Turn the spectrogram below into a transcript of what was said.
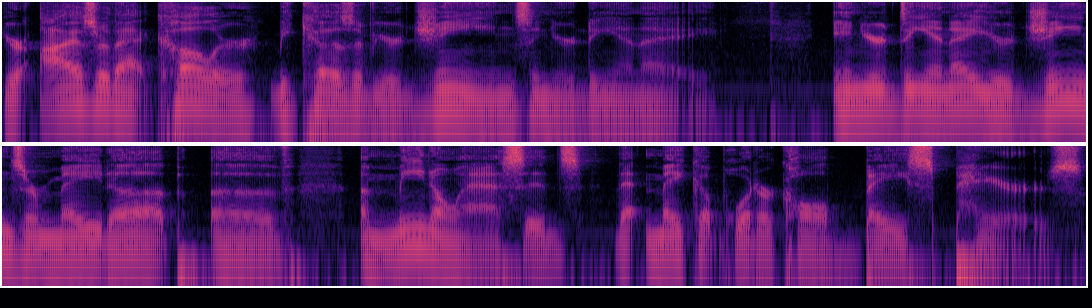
Your eyes are that color because of your genes in your DNA. In your DNA, your genes are made up of amino acids that make up what are called base pairs.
